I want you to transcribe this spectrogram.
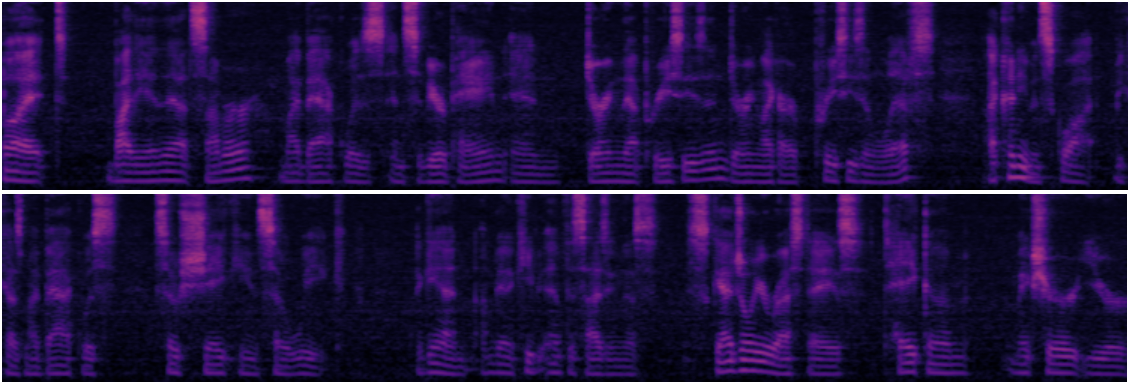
But by the end of that summer, my back was in severe pain, and during that preseason, during like our preseason lifts, I couldn't even squat because my back was so shaky and so weak. Again, I'm going to keep emphasizing this. Schedule your rest days, take them, make sure you're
